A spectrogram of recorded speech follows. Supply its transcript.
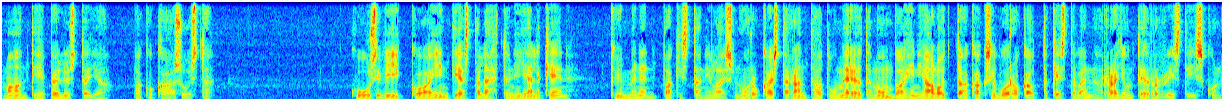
maantiepölystä ja pakokaasuista. Kuusi viikkoa Intiasta lähtöni jälkeen kymmenen pakistanilaisnuorukaista rantautuu mereltä Mumbaihin ja aloittaa kaksi vuorokautta kestävän rajun terroristiiskun.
